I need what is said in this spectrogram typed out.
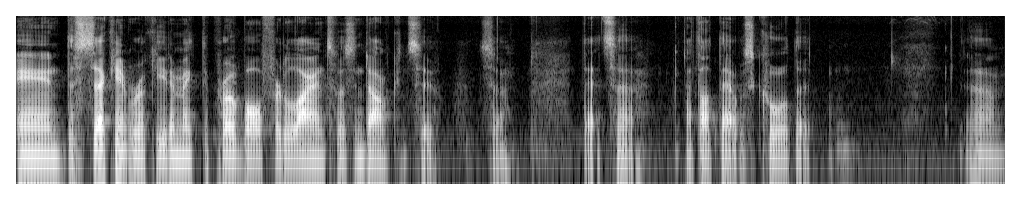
and the second rookie to make the Pro Bowl for the Lions was Ndamukong Suh. So that's uh, I thought that was cool. That, um,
